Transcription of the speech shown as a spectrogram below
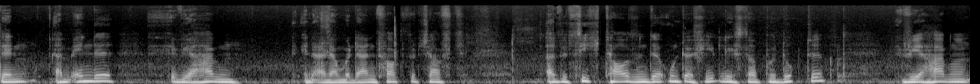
Denn am Ende, wir haben in einer modernen Volkswirtschaft also zigtausende unterschiedlichster Produkte. Wir haben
